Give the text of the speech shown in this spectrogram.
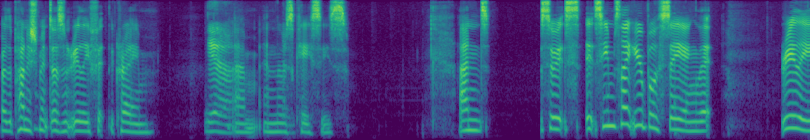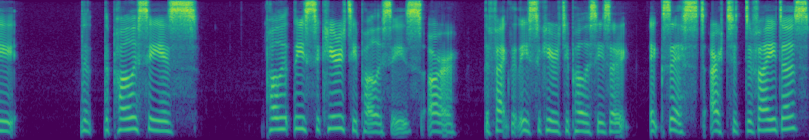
Or the punishment doesn't really fit the crime. Yeah. Um, in those cases. And so it's it seems like you're both saying that really the the policy is poli- these security policies are the fact that these security policies are exist are to divide us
